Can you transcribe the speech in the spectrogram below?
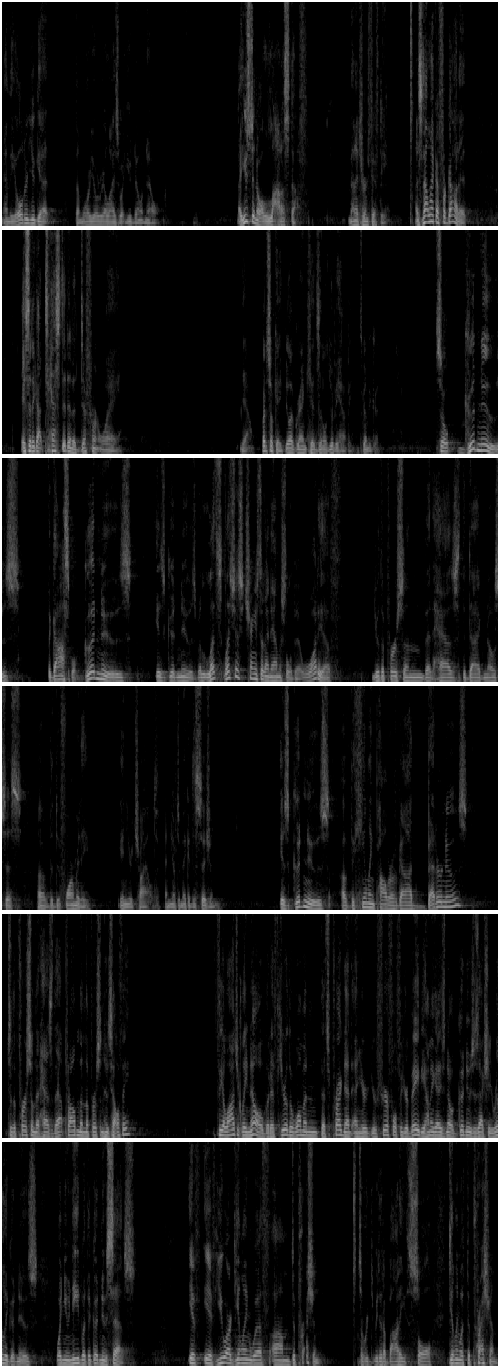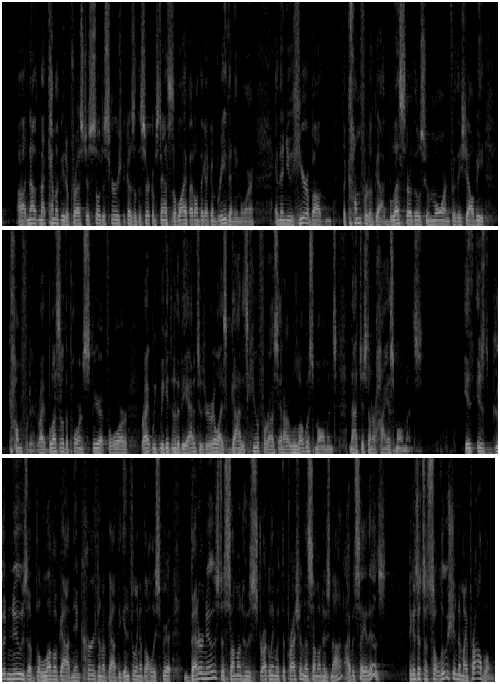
And the older you get, the more you'll realize what you don't know. I used to know a lot of stuff. Then I turned 50. And it's not like I forgot it, it's that it got tested in a different way. Yeah, but it's okay. You'll have grandkids and you'll be happy. It's going to be good. So, good news, the gospel, good news is good news. But let's, let's just change the dynamics a little bit. What if you're the person that has the diagnosis of the deformity in your child and you have to make a decision? Is good news of the healing power of God better news to the person that has that problem than the person who's healthy? Theologically, no, but if you're the woman that's pregnant and you're, you're fearful for your baby, how many guys know good news is actually really good news when you need what the good news says? If, if you are dealing with um, depression, so we, we did a body, soul, dealing with depression, uh, not, not chemically depressed, just so discouraged because of the circumstances of life. I don't think I can breathe anymore. And then you hear about the comfort of God. Blessed are those who mourn, for they shall be comforted, right? Blessed are the poor in spirit, for, right? We, we get into the Beatitudes, we realize God is here for us in our lowest moments, not just in our highest moments. Is, is good news of the love of God, the encouragement of God, the infilling of the Holy Spirit better news to someone who's struggling with depression than someone who's not? I would say it is, because it's a solution to my problem.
